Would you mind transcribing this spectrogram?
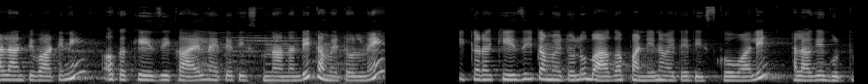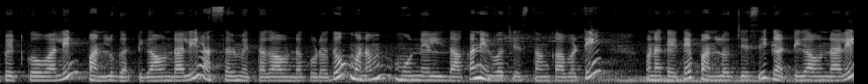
అలాంటి వాటిని ఒక కేజీ కాయలను అయితే తీసుకున్నానండి టమాటోలని. ఇక్కడ కేజీ టమాటోలు బాగా పండినవైతే తీసుకోవాలి. అలాగే గుర్తుపెట్టుకోవాలి పండ్లు గట్టిగా ఉండాలి అస్సలు మెత్తగా ఉండకూడదు. మనం మూడు నెలల దాకా నిల్వ చేస్తాం కాబట్టి మనకైతే పండ్లు వచ్చేసి గట్టిగా ఉండాలి.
